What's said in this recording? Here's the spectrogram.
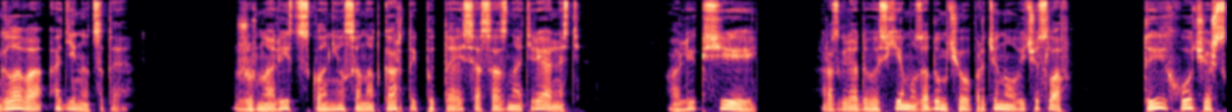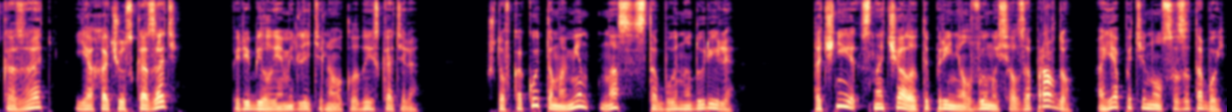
Глава одиннадцатая. Журналист склонился над картой, пытаясь осознать реальность. «Алексей», — разглядывая схему, задумчиво протянул Вячеслав. «Ты хочешь сказать...» «Я хочу сказать...» — перебил я медлительного кладоискателя, «что в какой-то момент нас с тобой надурили. Точнее, сначала ты принял вымысел за правду, а я потянулся за тобой.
